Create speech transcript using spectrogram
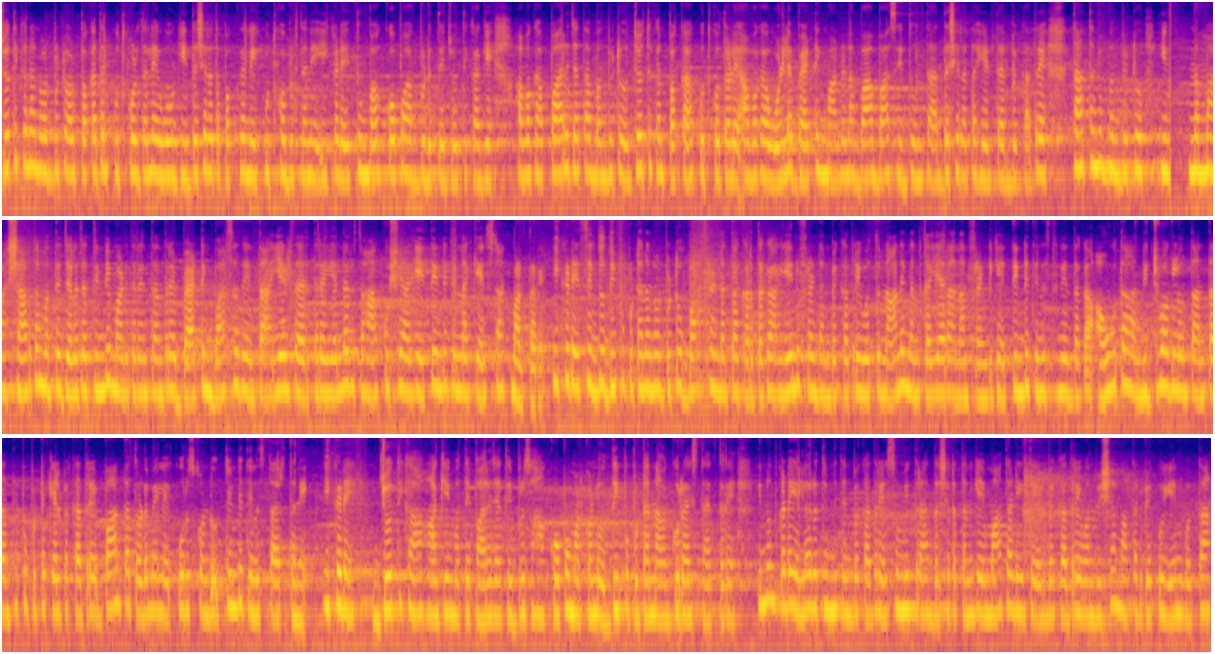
ಜ್ಯೋತಿಕನ ನೋಡಿಬಿಟ್ಟು ಅವ್ರ ಪಕ್ಕದಲ್ಲಿ ಕೂತ್ಕೊಳ್ದಲ್ಲೇ ಹೋಗಿ ದಶರಥ ಪಕ್ಕದಲ್ಲಿ ಕೂತ್ಕೊಂಡ್ಬಿಡ್ತಾನೆ ಈ ಕಡೆ ತುಂಬ ಕೋಪ ಆಗಿಬಿಡುತ್ತೆ ಜ್ಯೋತಿಕಾಗೆ. ಆವಾಗ ಪಾರಿಜಾತ ಬಂದುಬಿಟ್ಟು ಜ್ಯೋತಿಕನ ಪಕ್ಕ ಕೂತ್ಕೋತಾಳೆ ಆವಾಗ ಒಳ್ಳೆ ಬ್ಯಾಟಿಂಗ್ ಮಾಡೋಣ ಬಾ ಬಾ ಸಿದ್ದು ಅಂತ ದಶರಥ ಹೇಳ್ತಾ ಇರಬೇಕಾದ್ರೆ ತಾತನು ಬಂದುಬಿಟ್ಟು ಇವ್ ನಮ್ಮ ಶಾರದಾ ಮತ್ತು ಜಲಜ ತಿಂಡಿ ಮಾಡಿದ್ದಾರೆ ಅಂತಂದರೆ ಬ್ಯಾಟಿಂಗ್ ಬಾರಿಸೋದೆ ಅಂತ ಹೇಳ್ತಾ ಇರ್ತಾರೆ. ಎಲ್ಲರೂ ಸಹ ಖುಷಿಯಾಗಿ ತಿಂಡಿ ತಿನ್ನೋಕ್ಕೆ ಸ್ಟಾರ್ಟ್ ಮಾಡ್ತಾರೆ. ಈ ಕಡೆ ಸಿದ್ದು ದೀಪ ಪುಟ್ಟನ ನೋಡಿಬಿಟ್ಟು, ಬಾ ಫ್ರೆಂಡ್ ಅಂತ ಕರೆದಾಗ, ಏನು ಫ್ರೆಂಡ್ ಅನ್ಬೇಕಾದ್ರೆ ಇವತ್ತು ನಾನೇ ನನ್ನ ಕೈಯಾರ ನನ್ನ ಫ್ರೆಂಡ್ಗೆ ತಿಂಡಿ ತಿನ್ನಿಸ್ತೀನಿ ಅಂದಾಗ, ಹೌದಾ, ನಿಜವಾಗ್ಲೂ ಅಂತ ಅಂತ ದೀಪು ಪುಟ್ಟ ಕೇಳಬೇಕಾದ್ರೆ ಬಾ ಅಂತ ತೊಡೆ ಮೇಲೆ ಕೂರಿಸ್ಕೊಂಡು ತಿಂಡಿ ತಿನ್ನಿಸ್ತಾ ಇರ್ತಾನೆ. ಈ ಕಡೆ ಜ್ಯೋತಿಕಾ ಹಾಗೆ ಮತ್ತು ಪಾರಿಜಾತ ಇಬ್ಬರು ಸಹ ಕೋಪ ಮಾಡಿಕೊಂಡು ದೀಪ ಪುಟ್ಟನ ಗುರಾಯಿಸ್ತಾ ಇರ್ತಾರೆ. ಇನ್ನೊಂದು ಕಡೆ ಎಲ್ಲರೂ ತಿಂಡಿ ತಿನ್ನಬೇಕಾದ್ರೆ ಸುಮಿತ್ರಾ, ದಶರಥನ್ಗೆ ಮಾತಾಡಿ ಅಂತ ಹೇಳಬೇಕಾದ್ರೆ ಒಂದು ವಿಷಯ ಮಾತಾಡಬೇಕು. ಏನು ಗೊತ್ತಾ?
